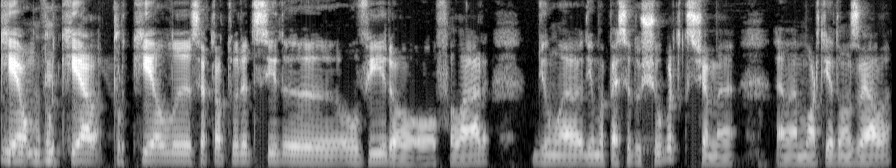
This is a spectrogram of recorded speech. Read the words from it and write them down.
Que é um, porque, ela, porque ele, a certa altura, decide ouvir ou, ou, falar de uma, de uma peça do Schubert que se chama A Morte e a Donzela.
